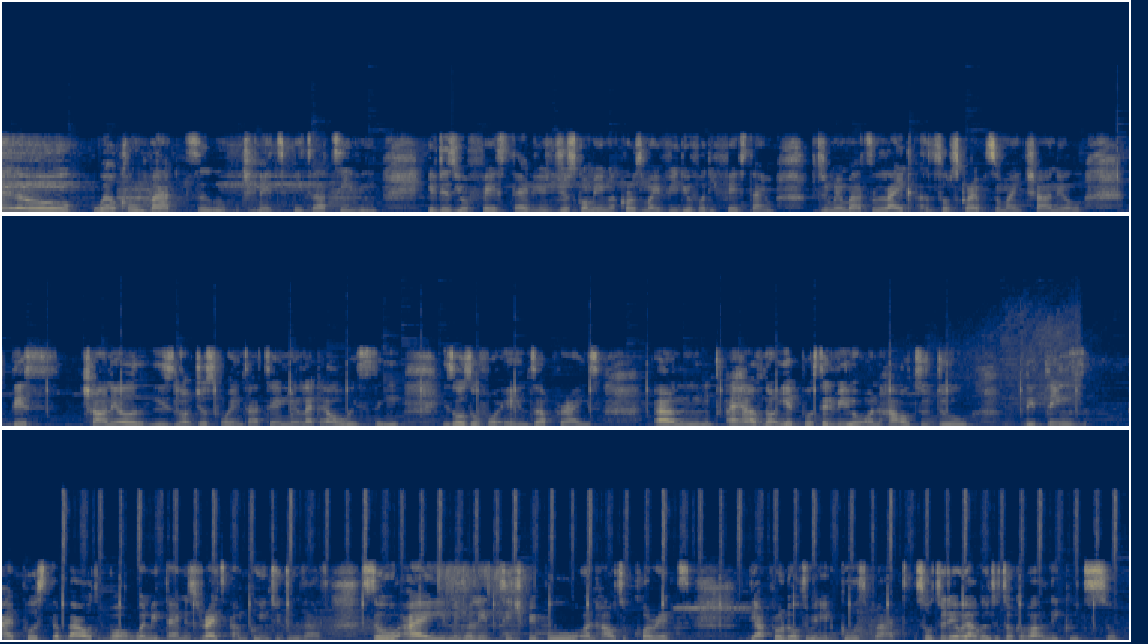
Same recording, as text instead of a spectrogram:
Hello, welcome back to Janet Peter TV. If this is your first time, you're just coming across my video for the first time, do remember to like and subscribe to my channel. This channel is not just for entertainment, like I always say, it's also for enterprise. Um, I have not yet posted video on how to do the things I post about, but when the time is right, I'm going to do that. So I majorly teach people on how to correct their product when it goes bad. So today we are going to talk about liquid soap.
